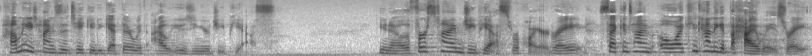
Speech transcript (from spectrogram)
how many times does it take you to get there without using your GPS? You know, the first time, GPS required, right? Second time, oh, I can kind of get the highways, right?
